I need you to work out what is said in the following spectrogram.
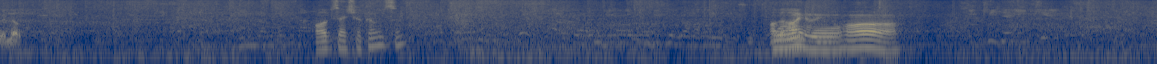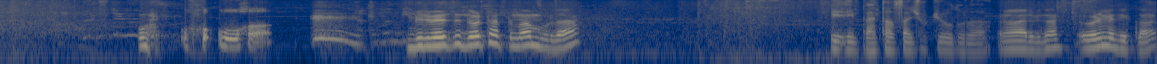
öyle. Abi sen şaka mısın? Abi aynı oyun. Oha. Oha. Oha. 1 vs 4 attım lan burada. Bildiğin penta alsan çok iyi olur ha. Harbiden. Ölmedik lan.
